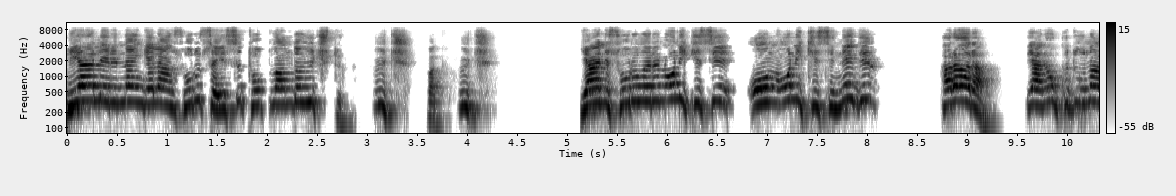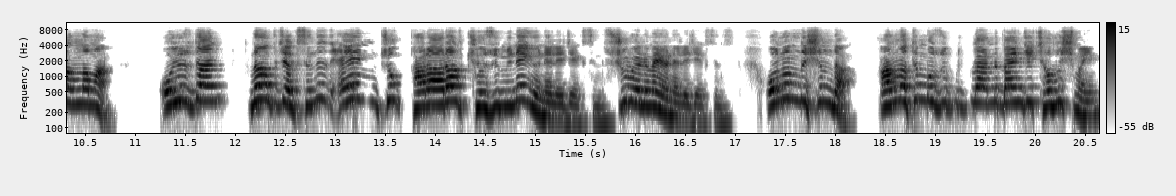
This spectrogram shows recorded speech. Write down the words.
Diğerlerinden gelen soru sayısı toplamda 3'tür. 3. Bak 3. Yani soruların 12'si 10 12'si nedir? Paragraf. Yani okuduğunu anlama. O yüzden ne yapacaksınız? En çok paragraf çözümüne yöneleceksiniz. Şu bölüme yöneleceksiniz. Onun dışında Anlatım bozukluklarını bence çalışmayın.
